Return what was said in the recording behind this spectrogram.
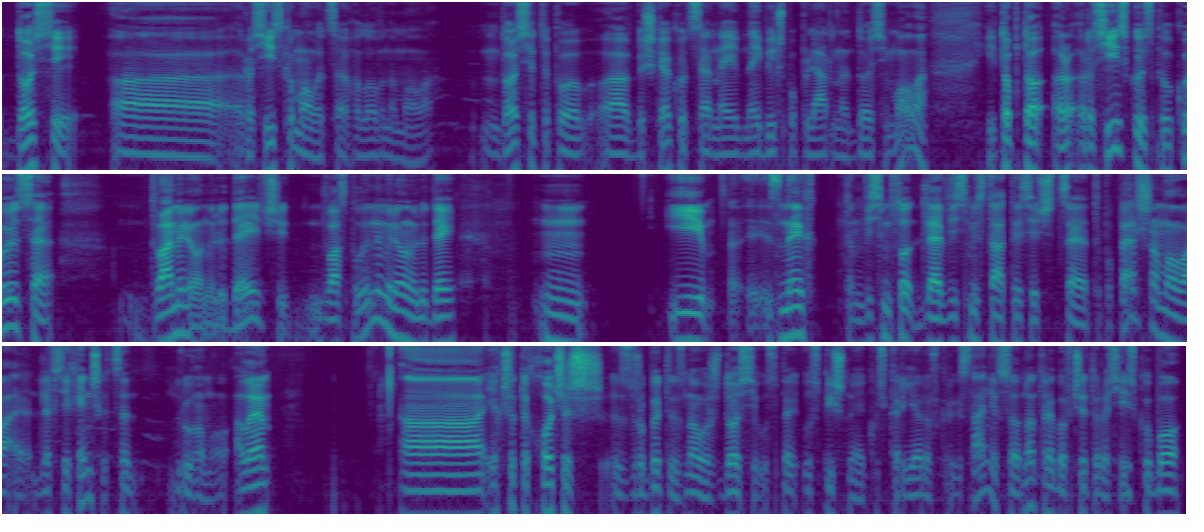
досі е, російська мова це головна мова. Досі, типу, в Бішкеку це найбільш популярна досі мова. І тобто російською спілкуються 2 мільйони людей чи 2,5 мільйони людей. І з них там 800 для 800 тисяч це типу перша мова, а для всіх інших це друга мова. Але а, якщо ти хочеш зробити знову ж досі успішну якусь кар'єру в Киргизстані, все одно треба вчити російську, бо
